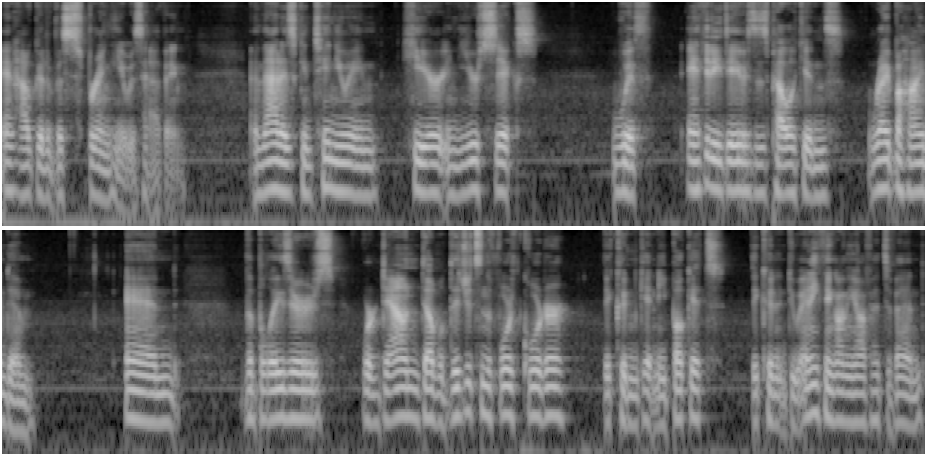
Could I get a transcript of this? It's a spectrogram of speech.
and how good of a spring he was having. And that is continuing here in year six with Anthony Davis's Pelicans right behind him. And the Blazers were down double digits in the fourth quarter. They couldn't get any buckets. They couldn't do anything on the offensive end.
